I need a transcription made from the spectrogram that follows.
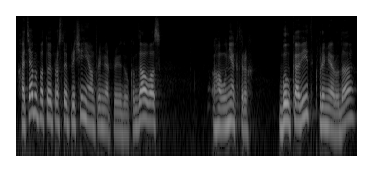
Хотя бы по той простой причине, я вам пример приведу. Когда у вас, у некоторых был ковид, к примеру, да,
